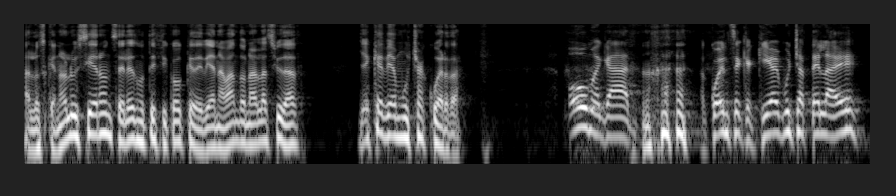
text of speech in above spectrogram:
A los que no lo hicieron se les notificó que debían abandonar la ciudad, ya que había mucha cuerda. Oh my God. Acuérdense que aquí hay mucha tela, ¿eh?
